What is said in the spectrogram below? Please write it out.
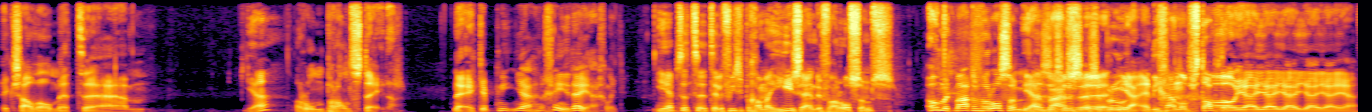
Ik zou wel met ehm, ja? Ron Brandsteder. Nee, ik heb niet, ja, geen idee eigenlijk. Je hebt het eh, televisieprogramma Hier zijn de Van Rossums. Oh, met Maarten van Rossum en zijn waar zus ze- en zijn broer. Ja, en die gaan op stap. Oh, ja, ja, ja, ja, ja, ja.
